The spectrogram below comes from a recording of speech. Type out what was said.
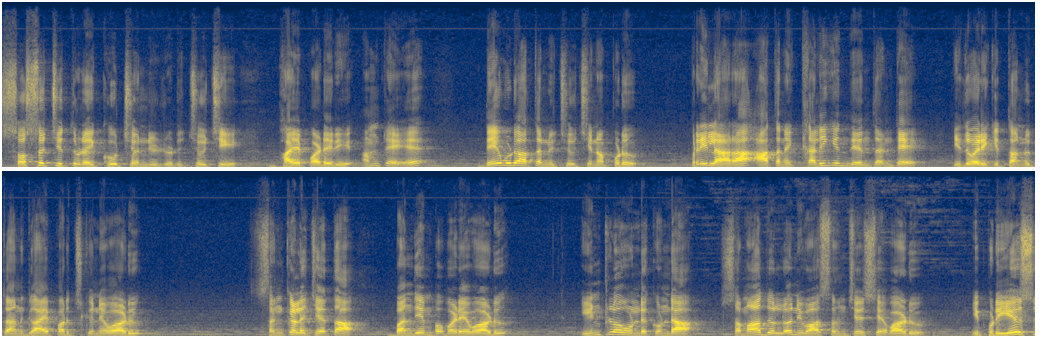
స్వస్థచిత్తుడై కూర్చొని చూచి భయపడిరి. అంటే దేవుడు అతన్ని చూచినప్పుడు ప్రిలారా అతనికి కలిగింది ఏంటంటే ఇదివరకు తన్ను తాను గాయపరుచుకునేవాడు సంకల చేత బంధింపబడేవాడు ఇంట్లో ఉండకుండా సమాధుల్లో నివాసం చేసేవాడు. ఇప్పుడు యేసు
